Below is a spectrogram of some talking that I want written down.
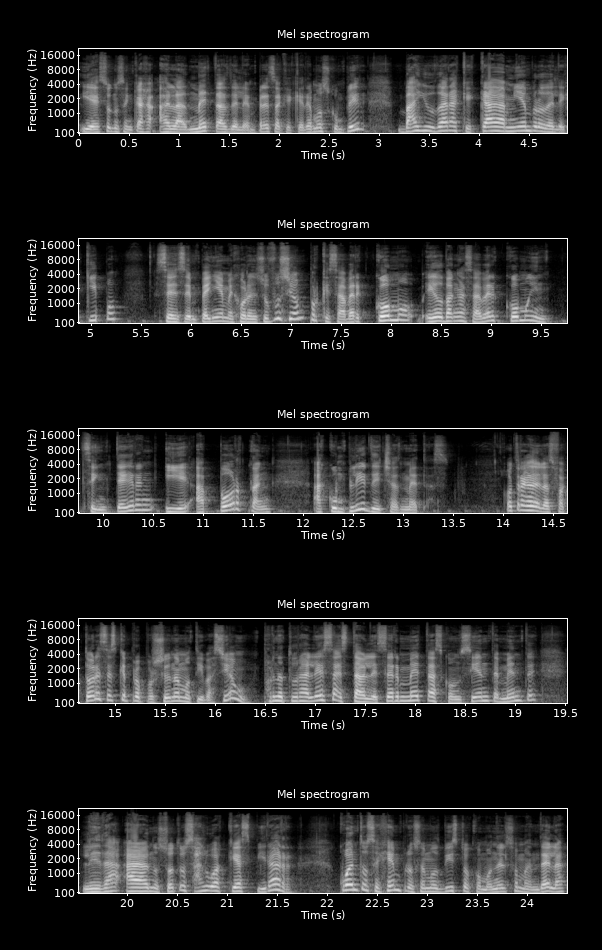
y eso nos encaja a las metas de la empresa que queremos cumplir, va a ayudar a que cada miembro del equipo se desempeñe mejor en su función porque saber cómo, ellos van a saber cómo se integran y aportan a cumplir dichas metas. Otra de los factores es que proporciona motivación. Por naturaleza, establecer metas conscientemente le da a nosotros algo a qué aspirar. ¿Cuántos ejemplos hemos visto como Nelson Mandela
